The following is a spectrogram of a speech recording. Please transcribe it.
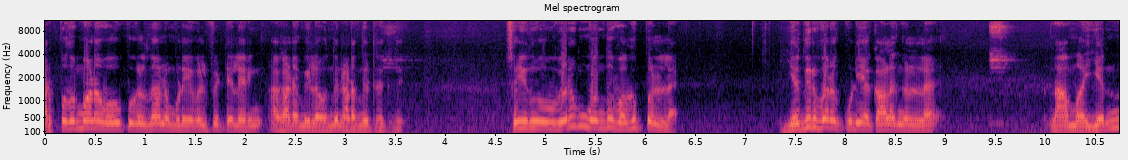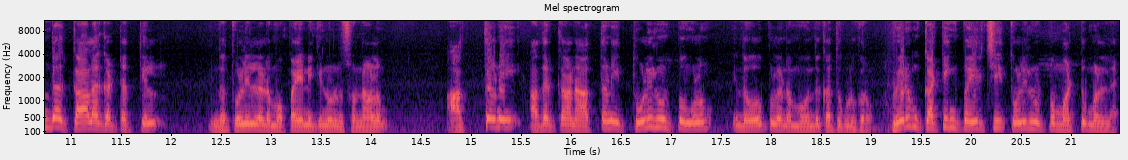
அற்புதமான வகுப்புகள் தான் நம்முடைய வெல்ஃபேர் டெய்லரிங் அகாடமியில் வந்து நடந்துகிட்ருக்குது இருக்குது ஸோ இது வெறும் வந்து வகுப்பு இல்லை எதிர்வரக்கூடிய காலங்களில் நாம் எந்த காலகட்டத்தில் இந்த தொழிலில் நம்ம பயணிக்கணும்னு சொன்னாலும் அத்தனை அதற்கான அத்தனை தொழில்நுட்பங்களும் இந்த வகுப்பில் நம்ம வந்து கற்றுக் கொடுக்குறோம். வெறும் கட்டிங் பயிற்சி தொழில்நுட்பம் மட்டுமல்ல.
